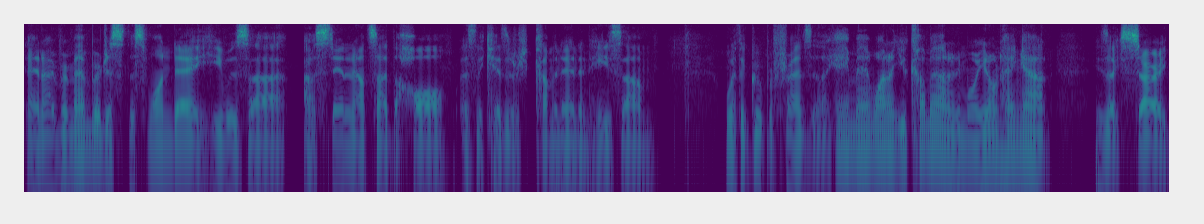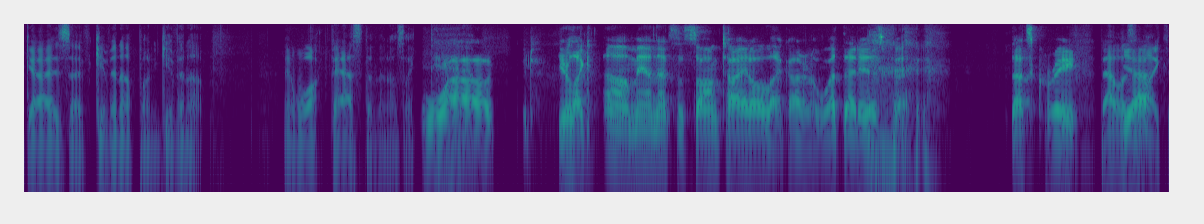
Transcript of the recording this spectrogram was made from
And I remember just this one day, he was, uh, I was standing outside the hall as the kids are coming in, and he's um, with a group of friends. They're like, hey, man, why don't you come out anymore? You don't hang out. He's like, sorry, guys, I've given up on giving up. And walked past them, and I was like, Damn. wow. You're like, oh, man, that's the song title. Like, I don't know what that is, but. That's great. That was yeah. like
